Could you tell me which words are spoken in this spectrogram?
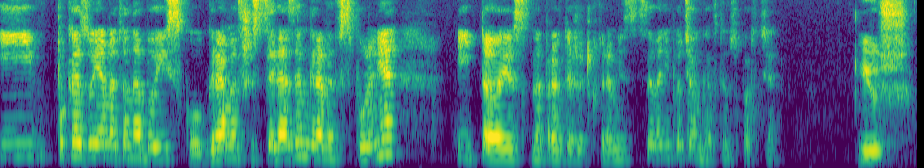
i pokazujemy to na boisku. Gramy wszyscy razem, gramy wspólnie i to jest naprawdę rzecz, która mnie zdecydowanie pociąga w tym sporcie. Już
